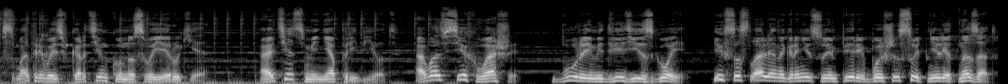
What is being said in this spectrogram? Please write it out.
всматриваясь в картинку на своей руке. «Отец меня прибьет, а вас всех ваши. Бурые медведи-изгои. Их сослали на границу империи больше сотни лет назад».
